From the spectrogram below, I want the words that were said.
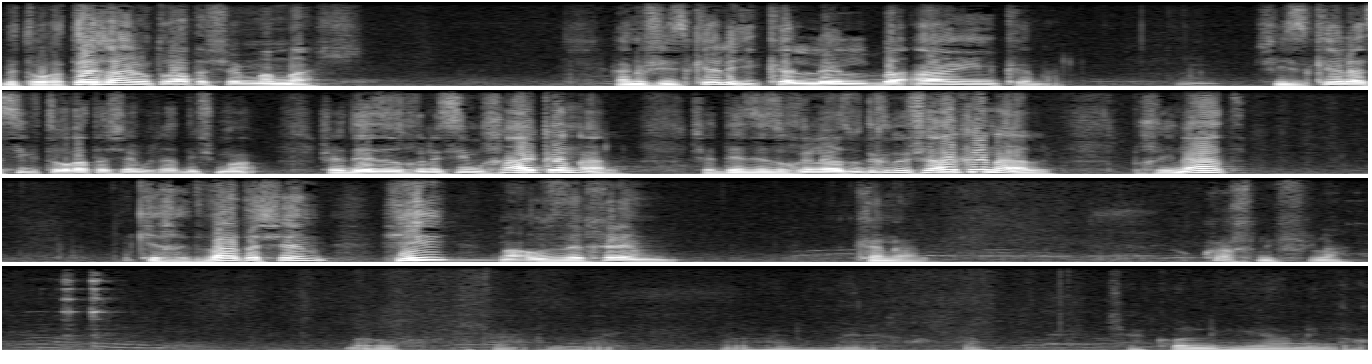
בתורתך היינו תורת השם ממש. היינו שיזכה להיכלל בעין כנ"ל. שיזכה להשיג תורת השם מבחינת נשמע, שעל ידי זה זוכים לשמחה כנ"ל, שעל ידי זה זוכים לעזות לקדושה כנ"ל, מבחינת כי חדבת השם היא מעוזכם כנ"ל. כל כך נפלא. ברוך אתה אדוני אלוהינו מלך העולם, שהכל נהיה מדברו.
